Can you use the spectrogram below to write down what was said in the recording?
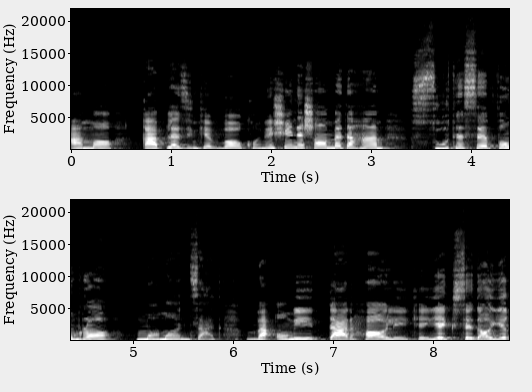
اما قبل از اینکه واکنشی نشان بدهم سوت سوم را مامان زد و امید در حالی که یک صدای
